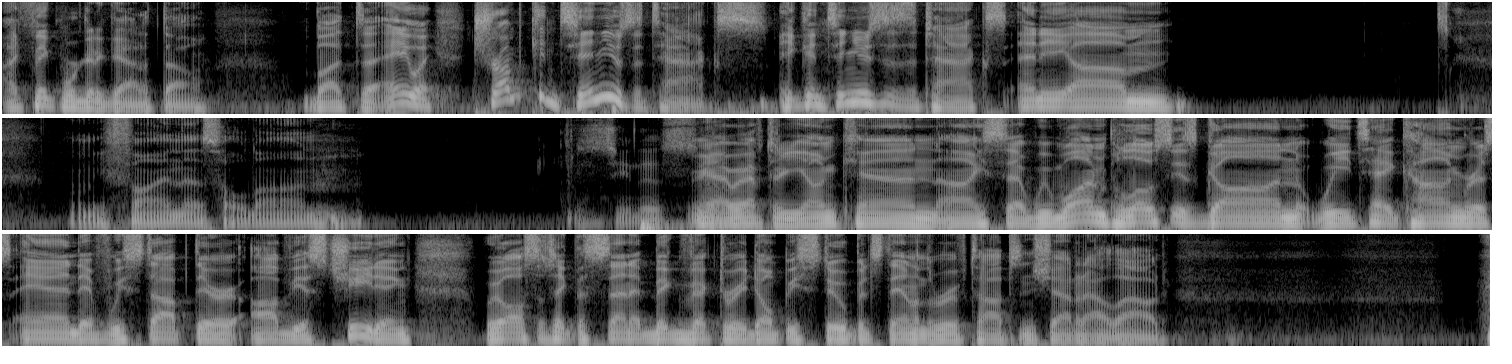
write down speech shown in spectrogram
I think we're gonna get it though. But uh, anyway, Trump continues attacks. He continues his attacks, and he um. Let me find this. Hold on. See this? Yeah, we're after Youngkin, uh, he said, "We won. Pelosi is gone. We take Congress, and if we stop their obvious cheating, we also take the Senate. Big victory. Don't be stupid. Stand on the rooftops and shout it out loud."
